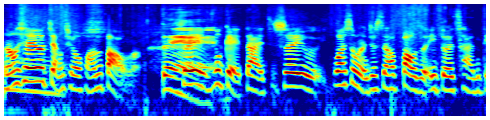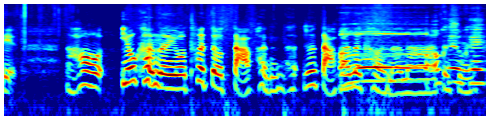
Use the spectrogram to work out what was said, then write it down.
然后现在又讲求环保嘛，对，所以不给袋子，所以外送员就是要抱着一堆餐点。然后有可能有特的打喷，就是打翻的可能啊。Oh, OK OK，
